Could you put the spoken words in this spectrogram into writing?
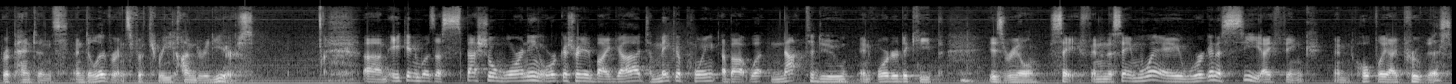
repentance, and deliverance for 300 years. Um, Achan was a special warning orchestrated by God to make a point about what not to do in order to keep Israel safe. And in the same way, we're going to see, I think, and hopefully I prove this,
